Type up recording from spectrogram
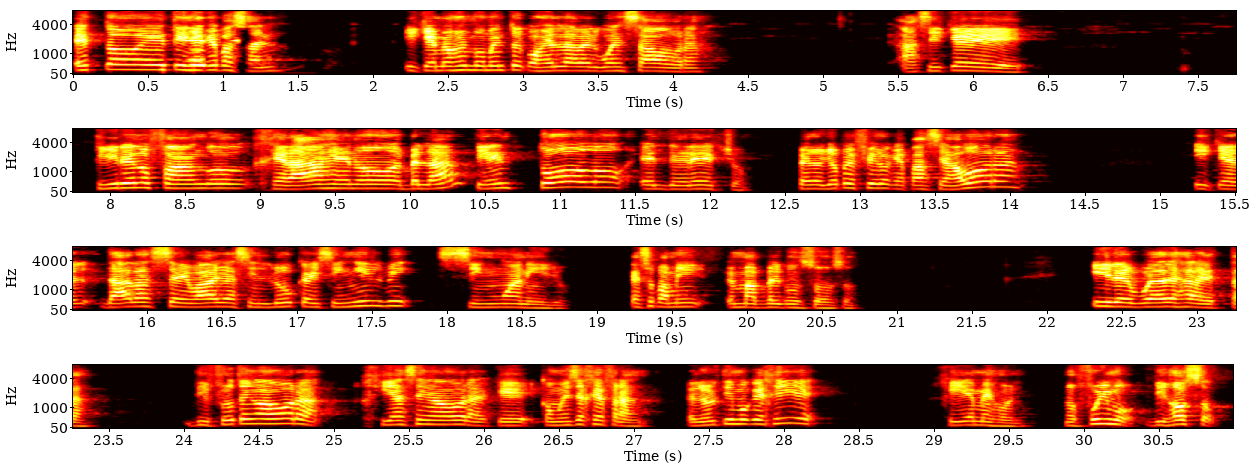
Esto tiene que pasar. Y qué mejor momento de coger la vergüenza ahora. Así que tiren los fangos, gerágenos, ¿verdad? Tienen todo el derecho. Pero yo prefiero que pase ahora y que Dallas se vaya sin Luca y sin Ilvi sin un anillo. Eso para mí es más vergonzoso. Y les voy a dejar esta. Disfruten ahora, gíanse ahora, que como dice Jefran, el último que gíe, gíe mejor. Nos fuimos, dijoso.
